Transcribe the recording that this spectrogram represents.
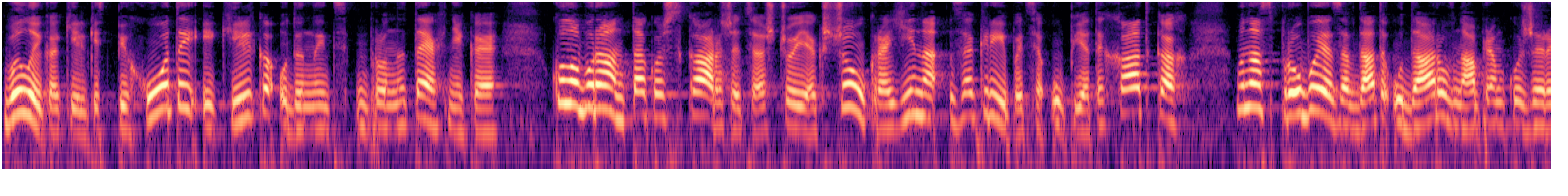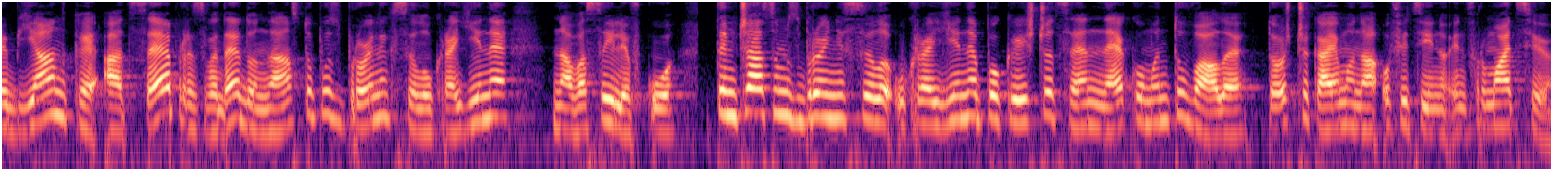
велика кількість піхоти і кілька одиниць бронетехніки. Колаборант також скаржиться, що якщо Україна закріпиться у п'ятихатках, вона спробує завдати удару в напрямку Жереб'янки, а це призведе до наступу збройних сил України на Васильівку. Тим часом збройні сили України поки що це не коментували. Тож чекаємо на офіційну інформацію.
